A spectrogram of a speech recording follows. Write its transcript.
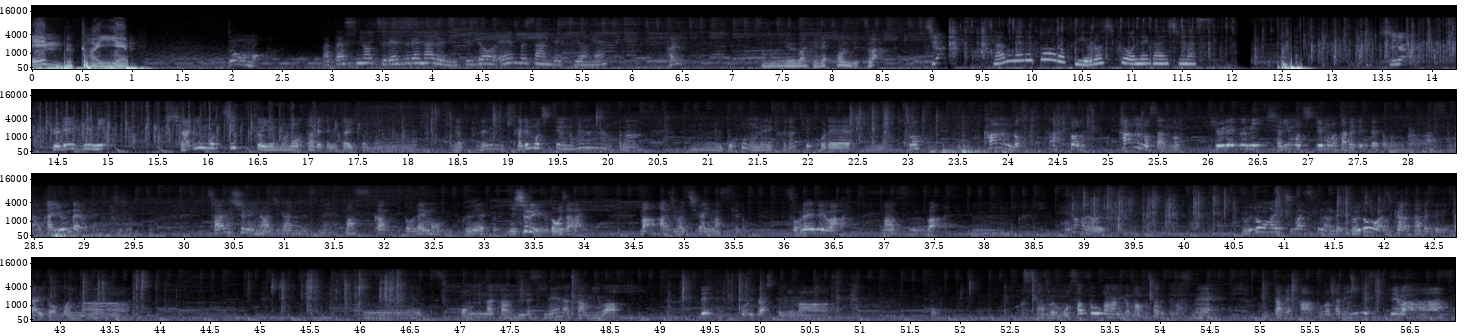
演武開演。どうも。私のつれづれなる日常演舞さんですよね。はい。そのいうわけで本日はこちら。チャンネル登録よろしくお願いします。こちら。ピュレグミシャリ餅というものを食べてみたいと思います。いやプレシャリ餅っていう名前なのかな。うんどこのメーカーだっけこれ。うんと甘露あそうです。甘露さんのピュレグミシャリ餅というものを食べてみたいと思います。何回言うんだよね3種類の味があるんですね。マスカットレモングレープ。2種類ぶどうじゃない。まあ味は違いますけど。それではまずはうんこの中ではぶどうが一番好きなのでぶどう味から食べてみたいと思います。こんな感じですね中身は。で取り出してみます。多分お砂糖か何かまぶされてますね。見た目ハート型でいいです。では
